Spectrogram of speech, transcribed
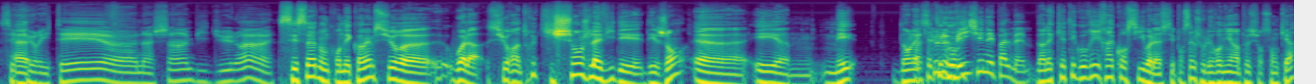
Sécurité, euh, machin, bidule. Ouais. C'est ça. Donc on est quand même sur, euh, voilà, sur un truc qui change la vie des, des gens euh, et mais dans la catégorie, que n'est pas le même. Dans la catégorie raccourci, voilà, c'est pour ça que je voulais revenir un peu sur son cas.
